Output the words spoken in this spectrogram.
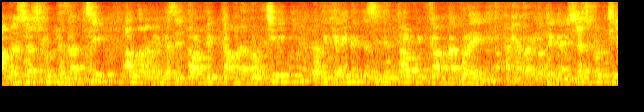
আমরা শেষ করতে যাচ্ছি। আল্লাহ রবের কাছে তৌফিক কামনা করছি। রবি করিমের কাছে যে তৌফিক কামনা করে আমি আমার কথা এখানে শেষ করছি।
